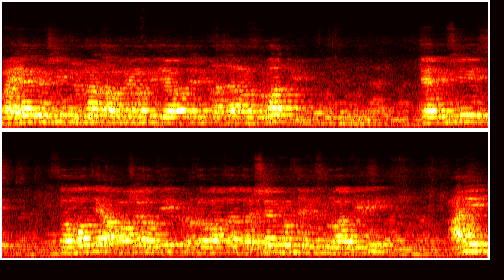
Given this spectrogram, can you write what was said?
पहिल्या दिवशी जुन्नर तालुक्यामध्ये जेव्हा त्यांनी प्रचाराला सुरुवात केली त्या दिवशी सोमवती अमावस्या होती. खंडोबाचं दर्शन घेऊन त्यांनी सुरुवात केली. आणि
